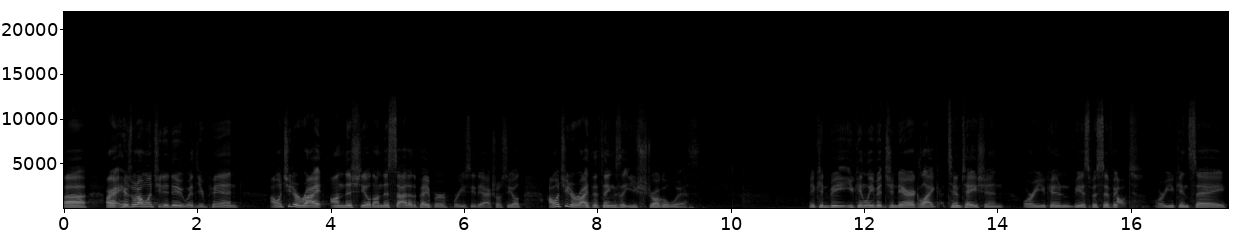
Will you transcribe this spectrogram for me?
Uh, all right. Here's what I want you to do with your pen. I want you to write on this shield, on this side of the paper where you see the actual shield, I want you to write the things that you struggle with. It can be, you can leave it generic like temptation, or you can be a specific, or you can say,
